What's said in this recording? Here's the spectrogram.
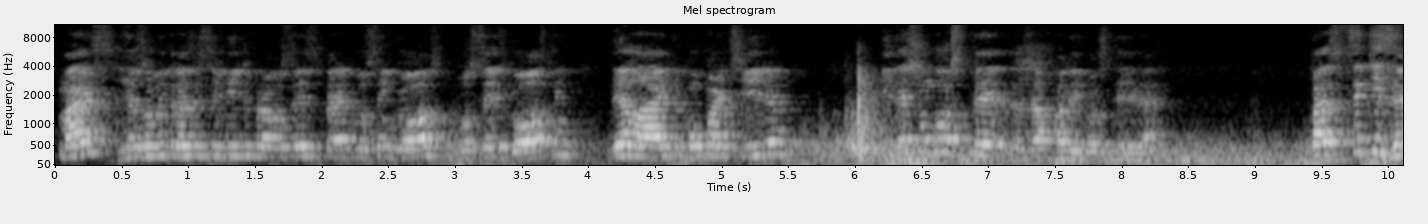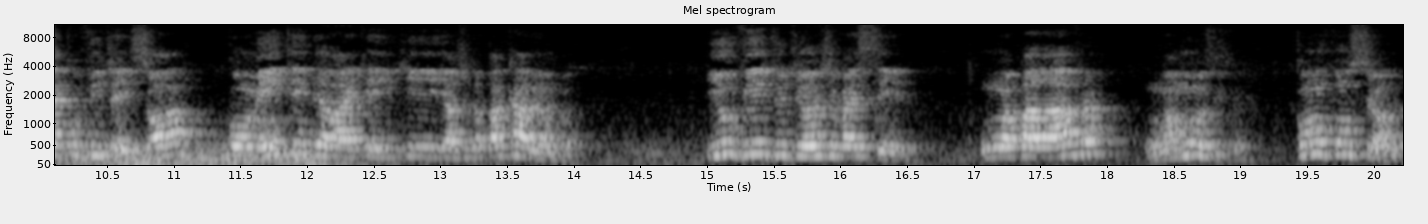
Mas resolvi trazer esse vídeo pra vocês, espero que vocês gostem, vocês gostem. Dê like, compartilha e deixa um gostei. Eu já falei gostei, né? Faz o que você quiser com o vídeo aí, só comentem e dê like aí que ajuda pra caramba. E o vídeo de hoje vai ser uma palavra, uma música. Como funciona?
